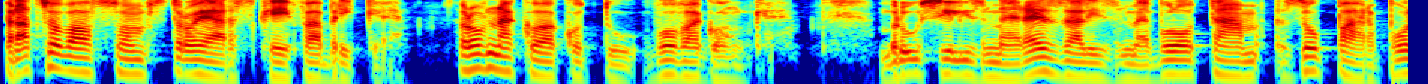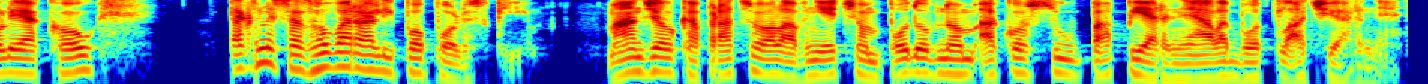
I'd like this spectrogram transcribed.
Pracoval som v strojárskej fabrike, rovnako ako tu, vo vagonke. Brúsili sme, rezali sme, bolo tam zo pár Poliakov, tak sme sa zhovarali po poľsky. Manželka pracovala v niečom podobnom ako sú papierne alebo tlačiarne.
